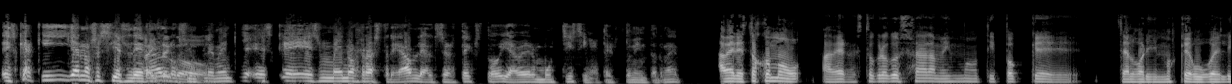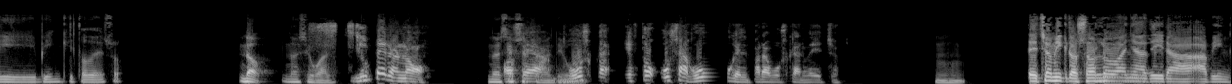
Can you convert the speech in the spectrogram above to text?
es que aquí ya no sé si es legal tengo- o simplemente es que es menos rastreable al ser texto y haber muchísimo texto en Internet. A ver, esto es como, a ver, esto creo que usa el mismo tipo que de algoritmos que Google y Bing y todo eso. No, no es igual. Sí, pero no. No es O sea, exactamente igual. busca, esto usa Google para buscar, de hecho. De hecho, Microsoft lo va a Sí. añadir a, a Bing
